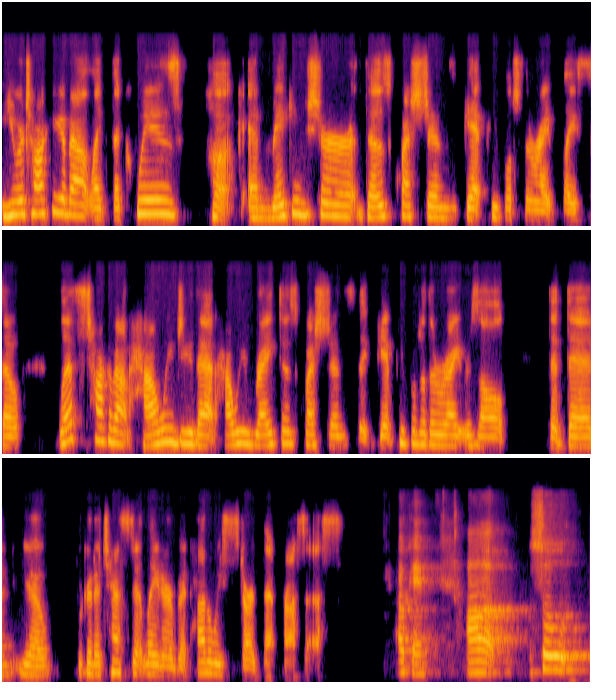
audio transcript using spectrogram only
you were talking about like the quiz hook and making sure those questions get people to the right place so let's talk about how we do that how we write those questions that get people to the right result that then you know we're going to test it later but how do we start that process? Okay uh, so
